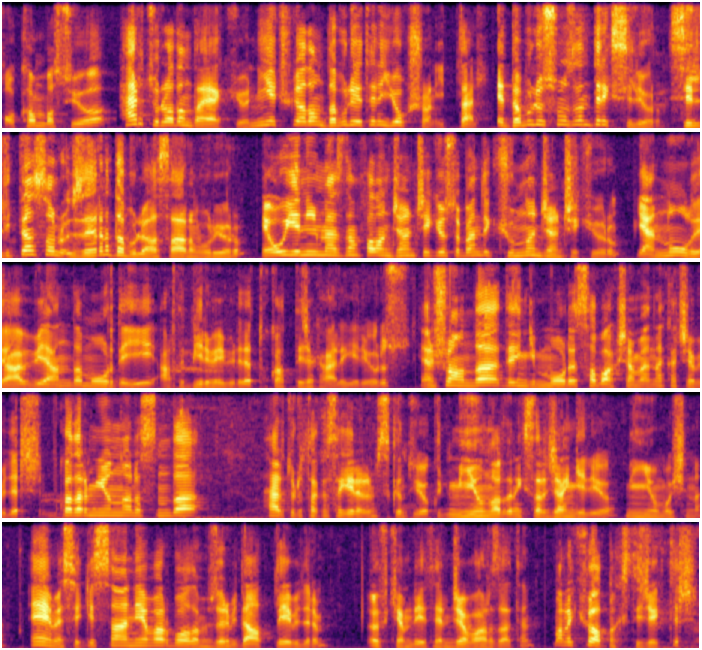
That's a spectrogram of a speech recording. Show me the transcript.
kalkan basıyor. Her türlü adam dayak yiyor. Niye? Çünkü adam W yeteneği yok şu an. iptal. E W'sunu zaten direkt siliyorum. Sildikten sonra üzerine W hasarını vuruyorum. E o yenilmezden falan can çekiyorsa ben de Q'mdan can çekiyorum. Yani ne oluyor abi? Bir anda Morde'yi artık 1 ve 1'de tokatlayacak hale geliyoruz. Yani şu anda dediğim gibi Morde sabah akşam benden kaçabilir. Bu kadar minyonun arasında her türlü takasa girerim sıkıntı yok. Minyonlardan ekstra can geliyor minyon başına. EM 8 saniye var bu adam üzerine bir de atlayabilirim. Öfkem de yeterince var zaten. Bana Q atmak isteyecektir.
